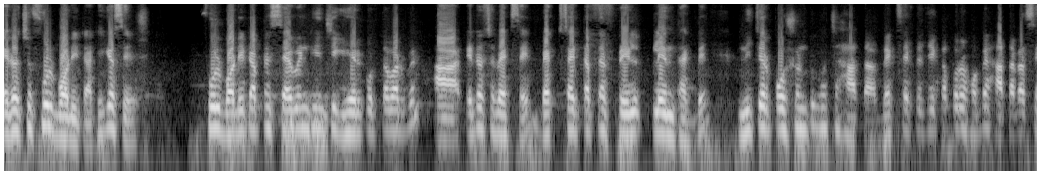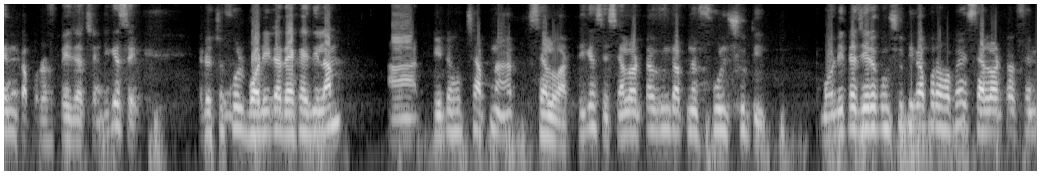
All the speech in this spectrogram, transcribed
এটা হচ্ছে ফুল বডিটা ঠিক আছে? ফুল বডিটা আপনি সেভেন্টি ইঞ্চি ঘের করতে পারবেন। আর এটা হচ্ছে ব্যাক সাইড ব্যাক সাইডটা আপনার প্লেন থাকবে। নিচের পোর্শনটুকু হচ্ছে হাতা। ব্যাক সাইডটা যে কাপড়ের হবে, হাতাটা সেম কাপড়ের পেয়ে যাচ্ছে ঠিক আছে? এটা হচ্ছে ফুল বডিটা দেখাই দিলাম। আর এটা হচ্ছে আপনার সালোয়ার, ঠিক আছে? সালোয়ারটাও কিন্তু আপনার ফুল সুতি। বডিটা যেরকম সুতি কাপড় হবে, সালোয়ারটাও সেম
